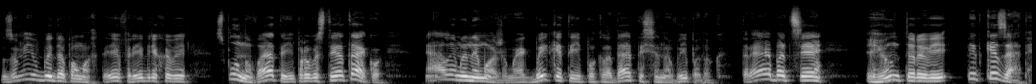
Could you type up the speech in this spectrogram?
зумів би допомогти Фрідріхові спланувати і провести атаку, але ми не можемо як бикати і покладатися на випадок. Треба це Гюнтерові підказати.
